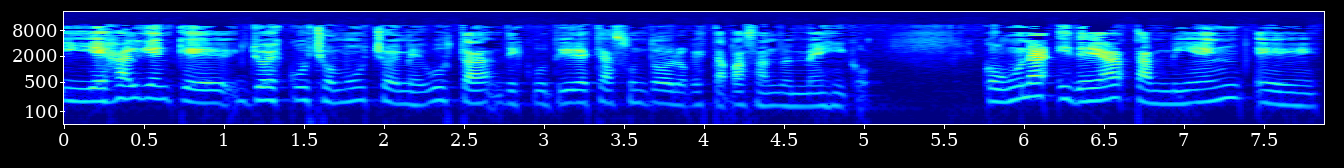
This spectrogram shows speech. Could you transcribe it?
y es alguien que yo escucho mucho y me gusta discutir este asunto de lo que está pasando en México. Con una idea también eh,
